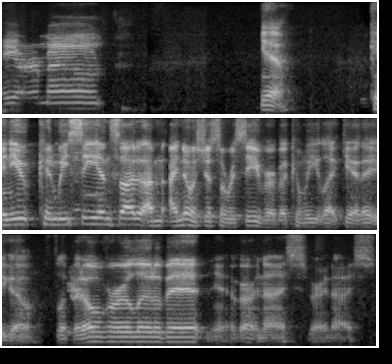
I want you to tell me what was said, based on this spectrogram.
AR mount. Yeah. Can you can we see inside of I'm, I know it's just a receiver, but can we like yeah, there you go. Flip it over a little bit. Yeah, very nice. Very nice.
